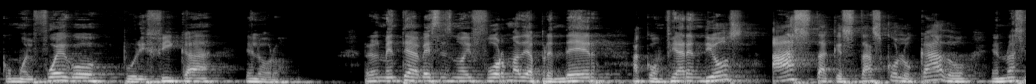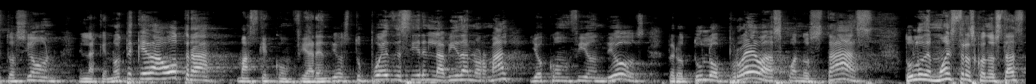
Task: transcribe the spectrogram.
como el fuego purifica el oro. Realmente a veces no hay forma de aprender a confiar en Dios hasta que estás colocado en una situación en la que no te queda otra más que confiar en Dios. Tú puedes decir en la vida normal, yo confío en Dios, pero tú lo pruebas cuando estás, tú lo demuestras cuando estás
